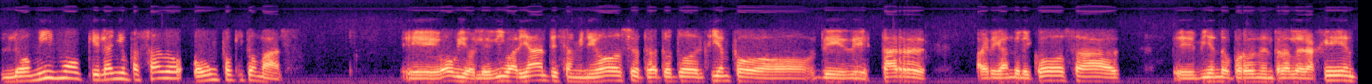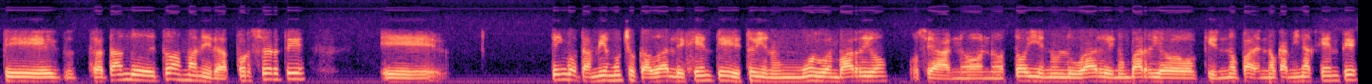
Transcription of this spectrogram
lo mismo que el año pasado o un poquito más. Eh, obvio, le di variantes a mi negocio, trato todo el tiempo de estar agregándole cosas, eh, viendo por dónde entrarle a la gente, tratando de todas maneras. Por suerte, eh, tengo también mucho caudal de gente, estoy en un muy buen barrio, o sea, no, no estoy en un lugar, en un barrio que no, no camina gente,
